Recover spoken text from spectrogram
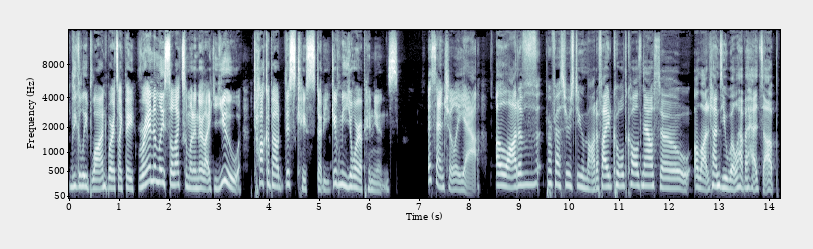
Legally Blonde, where it's like they randomly select someone and they're like, You talk about this case study, give me your opinions. Essentially, yeah. A lot of professors do modified cold calls now, so a lot of times you will have a heads up.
